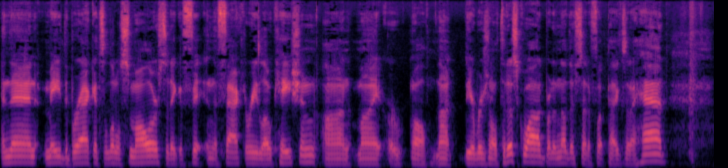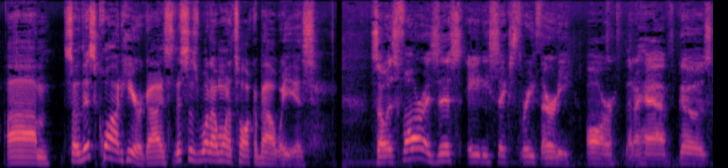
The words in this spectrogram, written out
and then made the brackets a little smaller so they could fit in the factory location on my, or, well, not the original to this quad, but another set of foot pegs that I had. Um, so this quad here, guys, this is what I want to talk about with is. So as far as this 86 330R that I have goes,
